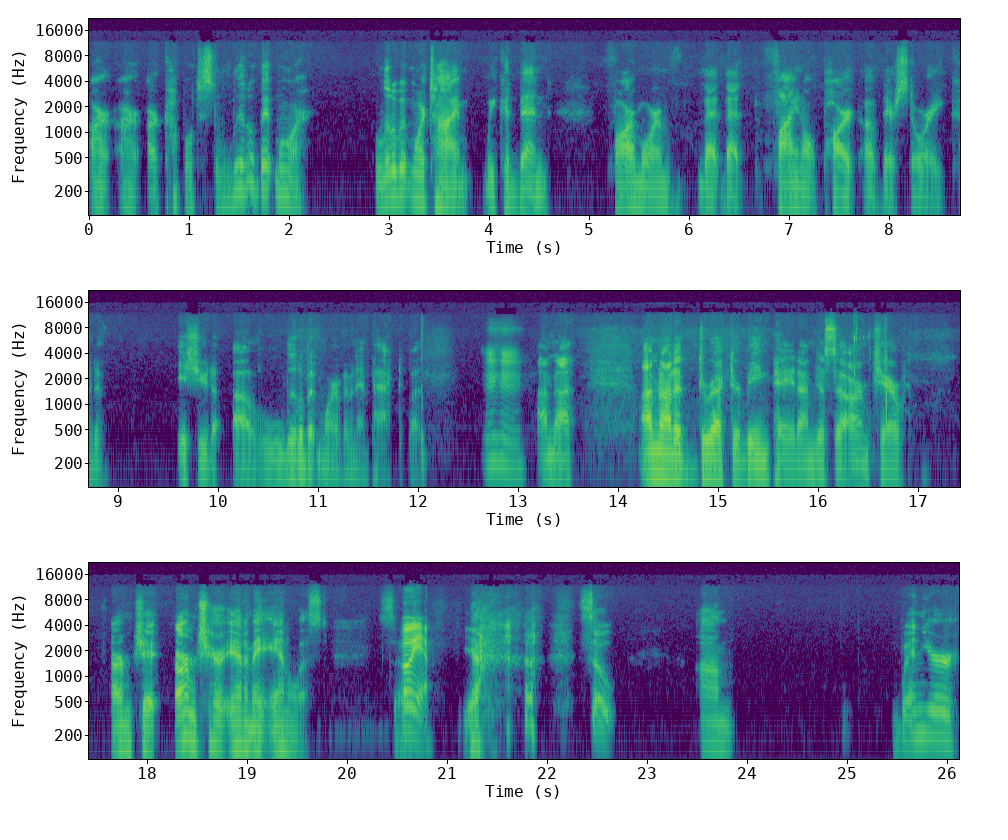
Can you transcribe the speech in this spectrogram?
our, our our couple just a little bit more a little bit more time we could been far more that that final part of their story could have issued a little bit more of an impact but mm-hmm. I'm not I'm not a director being paid. I'm just an armchair, armchair, armchair anime analyst. So, Oh yeah. yeah. so, um, when you're,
